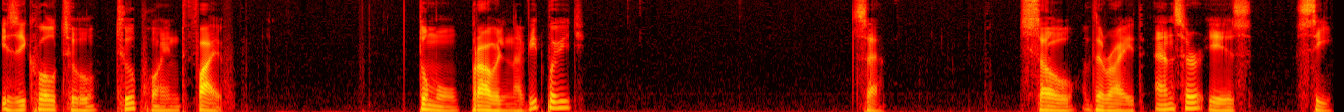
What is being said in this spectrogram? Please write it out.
is equal to 2.5. Тому правильна відповідь це. So the right answer is C.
